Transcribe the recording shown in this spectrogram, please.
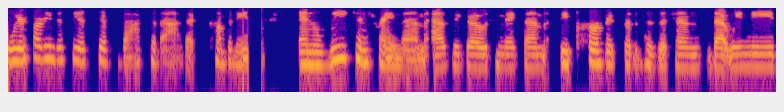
we're starting to see a shift back to that, that companies and we can train them as we go to make them be perfect for the positions that we need.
